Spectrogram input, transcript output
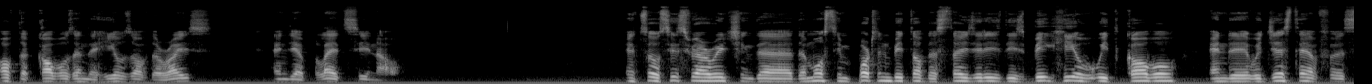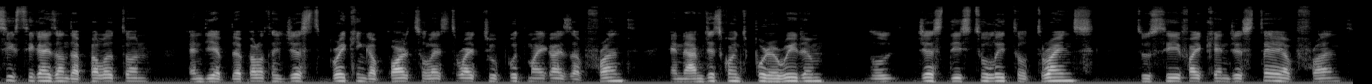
of the cobbles and the hills of the race. And yep let's see now. And so since we are reaching the the most important bit of the stage it is this big hill with cobble and uh, we just have uh, 60 guys on the peloton. And yep the peloton is just breaking apart. So let's try to put my guys up front. And I'm just going to put a rhythm just these two little trains to see if I can just stay up front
